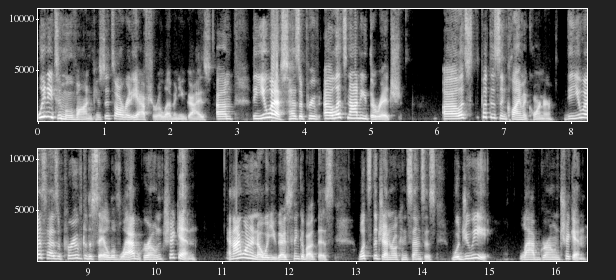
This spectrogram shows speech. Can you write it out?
We need to move on because it's already after 11, you guys. Um, the US has approved uh, let's not eat the rich. Uh, let's put this in climate corner. The US has approved the sale of lab grown chicken. And I want to know what you guys think about this. What's the general consensus? Would you eat lab grown chicken?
